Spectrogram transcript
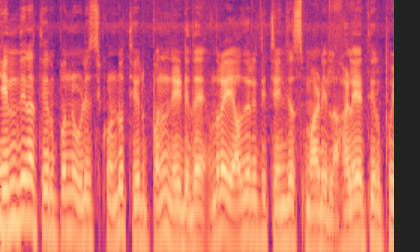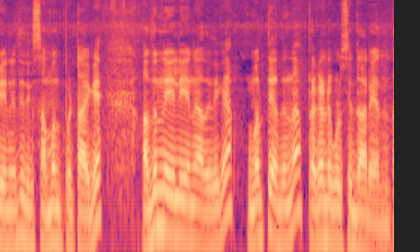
ಹಿಂದಿನ ತೀರ್ಪನ್ನು ಉಳಿಸಿಕೊಂಡು ತೀರ್ಪನ್ನು ನೀಡಿದೆ. ಅಂದರೆ ಯಾವುದೇ ರೀತಿ ಚೇಂಜಸ್ ಮಾಡಿಲ್ಲ. ಹಳೆಯ ತೀರ್ಪು ಏನಿದೆ, ಇದಕ್ಕೆ ಸಂಬಂಧಪಟ್ಟ ಹಾಗೆ ಅದನ್ನು ಇಲ್ಲಿ ಏನಾದರೂ ಮತ್ತೆ ಅದನ್ನು ಪ್ರಕಟಗೊಳಿಸಿದ್ದಾರೆ ಅಂತ.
